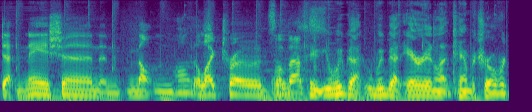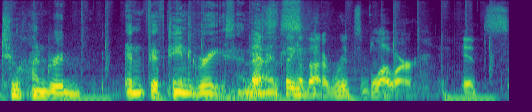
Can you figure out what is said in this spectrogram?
detonation and melting electrodes. Well, that's, See, we've got we've got air inlet temperature over 215 degrees. I mean, that's the thing about a Roots blower. It's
